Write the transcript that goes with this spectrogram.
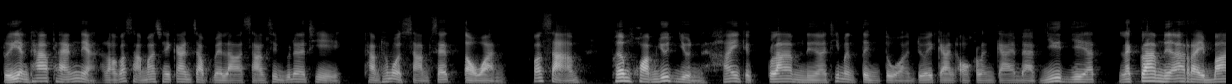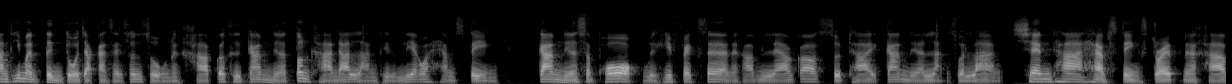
หรืออย่างท่าแพลงเนี่ย เราก็สามารถใช้การจับเวลา 30 วินาทีทำทั้งหมด 3 เซตต่อวัน ข้อ 3 เพิ่มความยืดหยุ่นให้กับกล้ามเนื้อที่มันตึงตัว ด้วยการออกกำลังกายแบบยืดเยียด และกล้ามเนื้ออะไรบ้างที่มันตึงตัวจากการใส่ส้นสูงนะครับ ก็คือกล้ามเนื้อต้นขาด้านหลังถึงเรียกว่าแฮมสตริง กล้ามเนื้อสะโพกหรือ hip flexor นะครับ แล้วก็สุดท้ายกล้ามเนื้อหลังส่วนล่าง เช่นท่า hamstring stretch นะครับ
